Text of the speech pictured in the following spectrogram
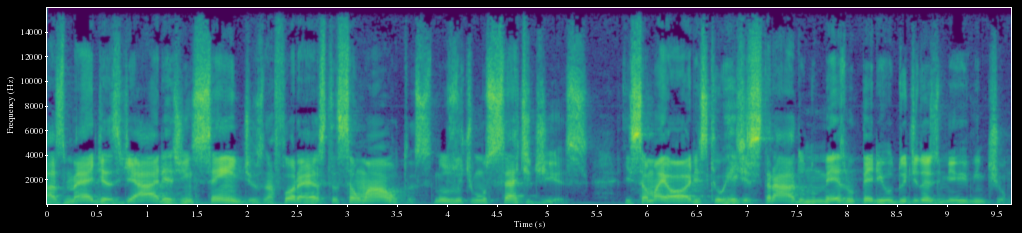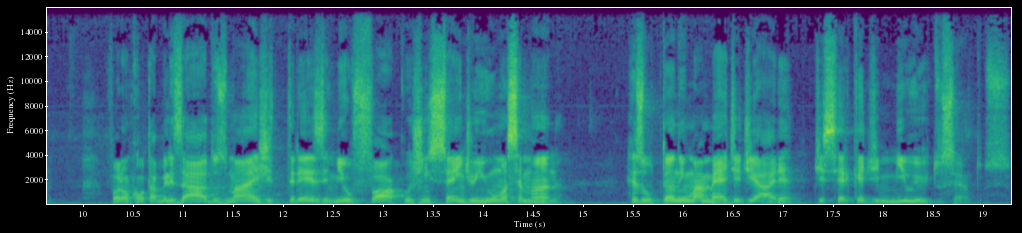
as médias de áreas de incêndios na floresta são altas nos últimos sete dias e são maiores que o registrado no mesmo período de 2021 foram contabilizados mais de 13 mil focos de incêndio em uma semana, resultando em uma média diária de cerca de 1.800.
